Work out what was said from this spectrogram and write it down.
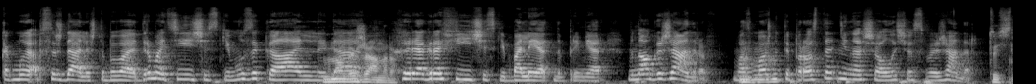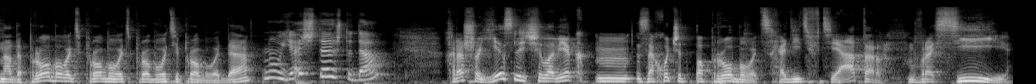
как мы обсуждали, что бывает драматический, музыкальный, много да, жанров. хореографический, балет, например, много жанров. Возможно, угу. ты просто не нашел еще свой жанр. То есть надо пробовать, пробовать, пробовать и пробовать, да? Ну, я считаю, что да. Хорошо, если человек м, захочет попробовать сходить в театр в России,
